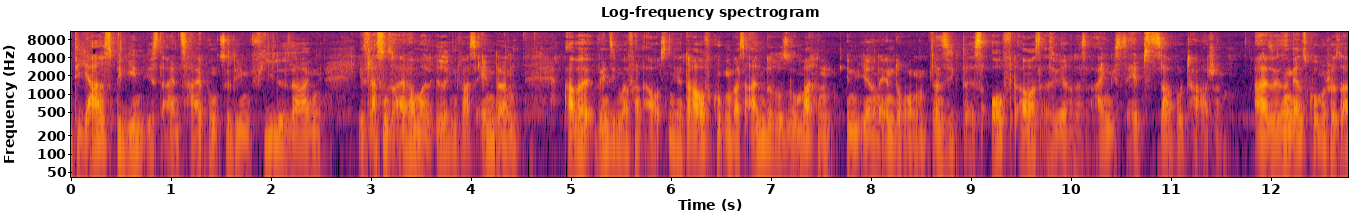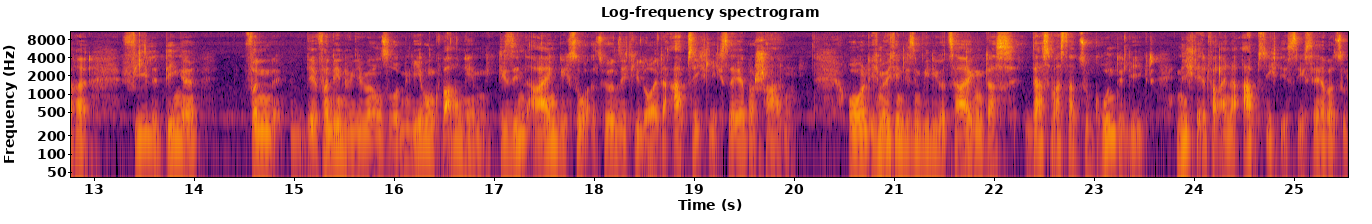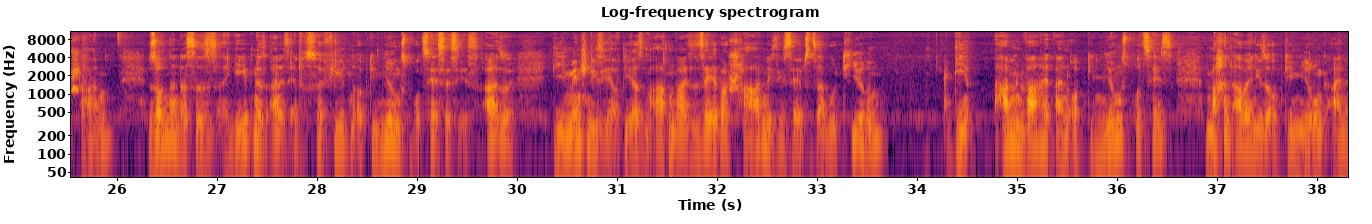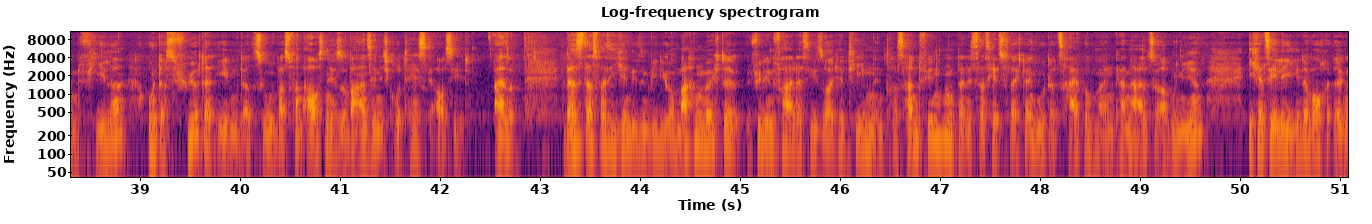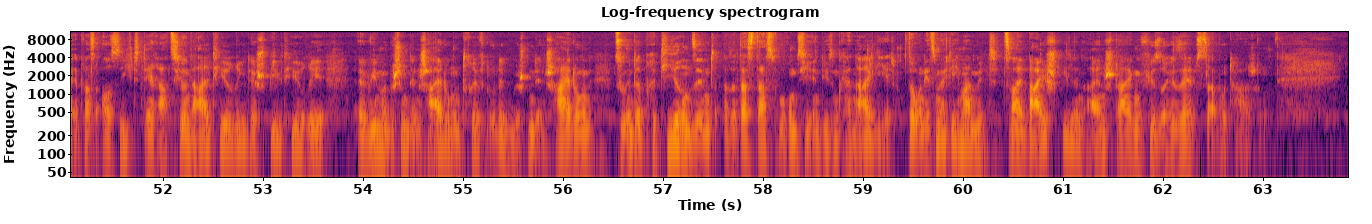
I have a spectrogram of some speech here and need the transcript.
Die Jahresbeginn ist ein Zeitpunkt, zu dem viele sagen, jetzt lass uns einfach mal irgendwas ändern. Aber wenn Sie mal von außen her drauf gucken, was andere so machen in ihren Änderungen, dann sieht es oft aus, als wäre das eigentlich Selbstsabotage. Also das ist eine ganz komische Sache. Viele Dinge, von, von denen wir in unserer Umgebung wahrnehmen, die sind eigentlich so, als würden sich die Leute absichtlich selber schaden. Und ich möchte in diesem Video zeigen, dass das, was da zugrunde liegt, nicht etwa eine Absicht ist, sich selber zu schaden, sondern dass es das Ergebnis eines etwas verfehlten Optimierungsprozesses ist. Also die Menschen, die sich auf diese Art und Weise selber schaden, die sich selbst sabotieren, die haben in Wahrheit einen Optimierungsprozess, machen aber in dieser Optimierung einen Fehler und das führt dann eben dazu, was von außen her so wahnsinnig grotesk aussieht. Also, das ist das, was ich hier in diesem Video machen möchte. Für den Fall, dass Sie solche Themen interessant finden, dann ist das jetzt vielleicht ein guter Zeitpunkt, meinen Kanal zu abonnieren. Ich erzähle jede Woche irgendetwas aus Sicht der Rationaltheorie, der Spieltheorie, äh, wie man bestimmte Entscheidungen trifft oder wie bestimmte Entscheidungen zu interpretieren sind. Also das ist das, worum es hier in diesem Kanal geht. So, und jetzt möchte ich mal mit zwei Beispielen einsteigen für solche Selbstsabotage.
